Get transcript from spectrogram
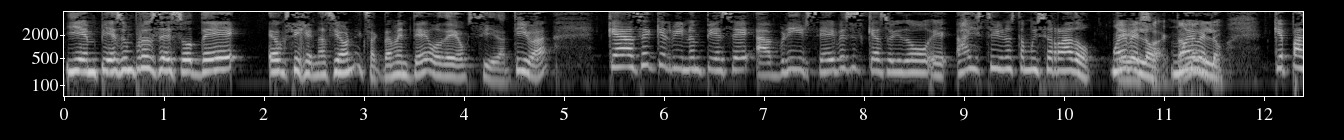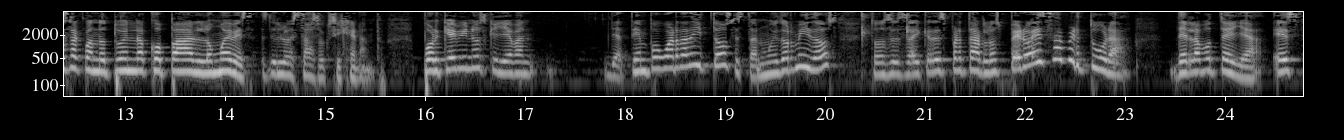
y empieza un proceso de oxigenación, exactamente, o de oxidativa, que hace que el vino empiece a abrirse. Hay veces que has oído, eh, ay, este vino está muy cerrado. Muévelo, muévelo. ¿Qué pasa cuando tú en la copa lo mueves? Lo estás oxigenando. Porque hay vinos que llevan ya tiempo guardaditos, están muy dormidos, entonces hay que despertarlos, pero esa abertura de la botella es,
